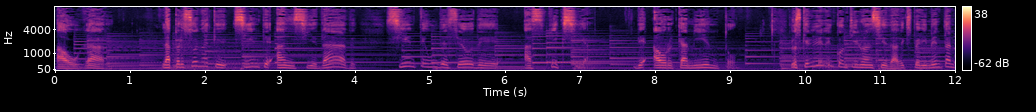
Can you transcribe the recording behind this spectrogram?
ahogar. La persona que siente ansiedad siente un deseo de asfixia, de ahorcamiento, los que viven en continua ansiedad experimentan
